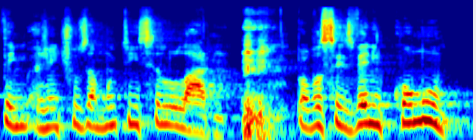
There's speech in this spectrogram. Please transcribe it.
tem, a gente usa muito em celular. Para vocês verem como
